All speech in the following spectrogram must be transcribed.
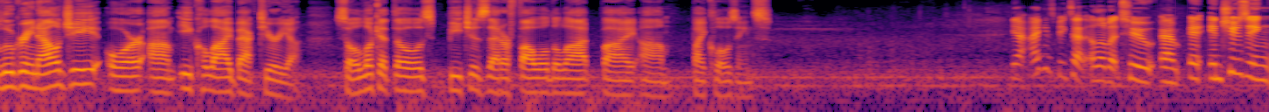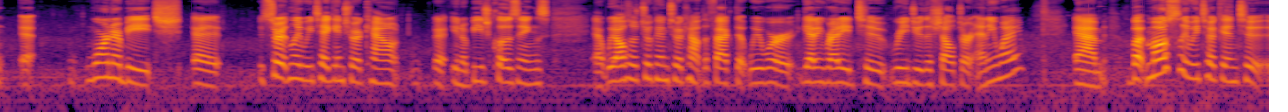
blue-green algae or um, E. coli bacteria. So look at those beaches that are fouled a lot by um, by closings. Yeah, I can speak to that a little bit too. Um, in, in choosing uh, Warner Beach, uh, certainly we take into account, uh, you know, beach closings Uh, we also took into account the fact that we were getting ready to redo the shelter anyway. Um, but mostly we took into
